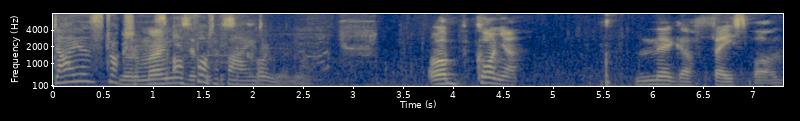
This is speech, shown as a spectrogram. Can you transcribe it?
Dire's structures Normalnie are zakupię sobie fortified. konia. No. O, konia. Mega facepalm.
